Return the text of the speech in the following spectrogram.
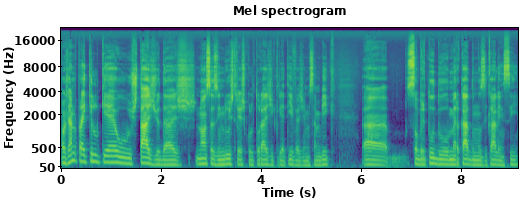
olhando para aquilo que é o estágio das nossas indústrias culturais e criativas em Moçambique, uh, sobretudo o mercado musical em si,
